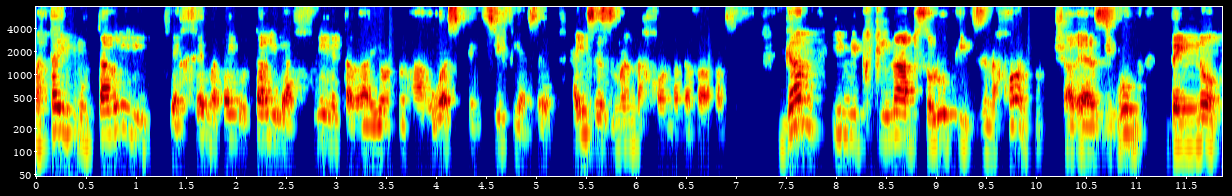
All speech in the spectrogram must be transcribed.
מתי מותר לי להתייחד, מתי מותר לי להפנים את הרעיון ההוא הספציפי הזה, האם זה זמן נכון בדבר הזה. גם אם מבחינה אבסולוטית זה נכון, שהרי הזיווג בינו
